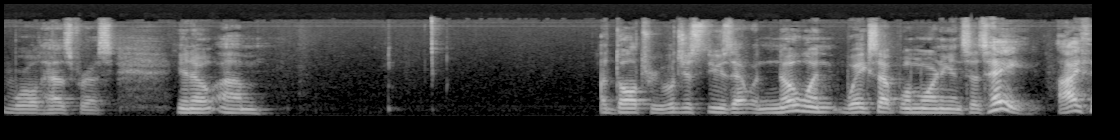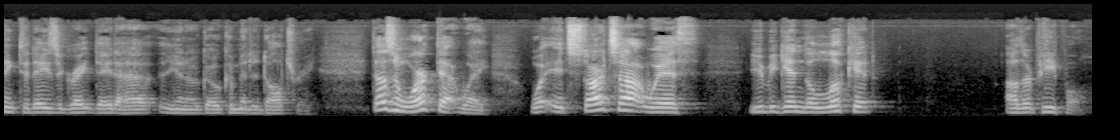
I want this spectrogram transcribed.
world has for us. You know, um, adultery. We'll just use that one. No one wakes up one morning and says, "Hey, I think today's a great day to have, you know go commit adultery." It doesn't work that way. It starts out with you begin to look at other people,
